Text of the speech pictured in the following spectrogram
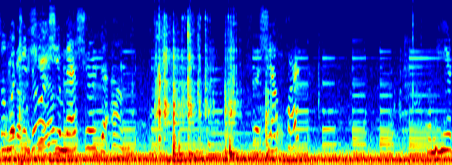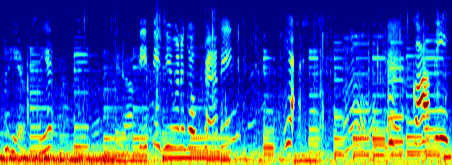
So what you do is you measure the um the shell part from here to here. See it? Fifi, do you want to go crabbing? Yes. Oh, okay. Bobby,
